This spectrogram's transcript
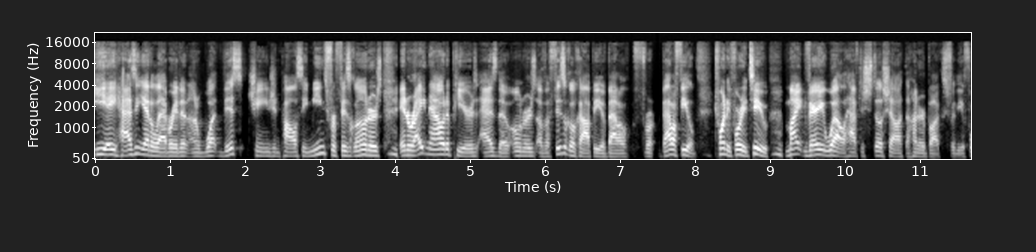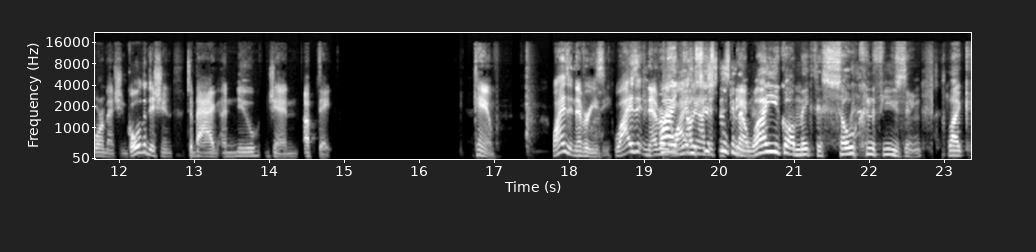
EA hasn't yet elaborated on what this change in policy means for physical owners, and right now it appears as though owners of a physical copy of Battle Battlefield 2042 might very well have to still shell out the 100 bucks for the aforementioned gold edition to bag a new gen update. Tam, Why is it never easy? Why is it never? Why, Why, I was it not just just thinking that. Why you got to make this so confusing? Like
